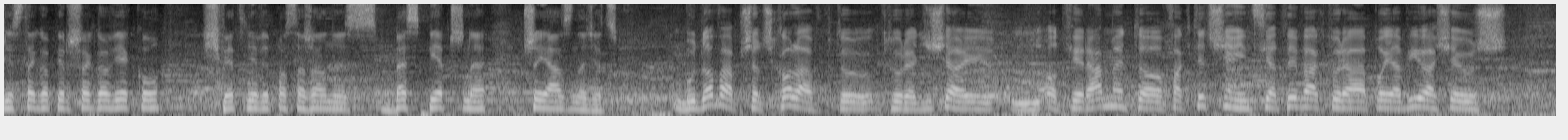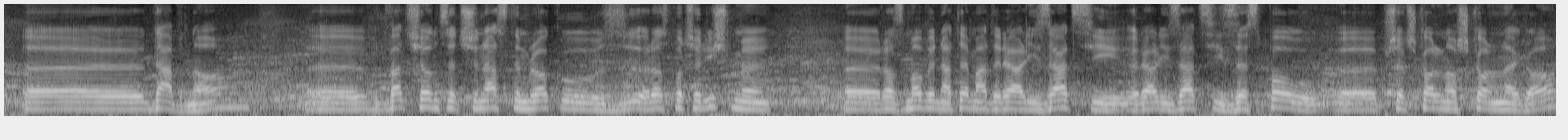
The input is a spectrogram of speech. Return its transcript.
XXI wieku, świetnie wyposażony, bezpieczne, przyjazne dziecku. Budowa przedszkola, które dzisiaj mm, otwieramy, to faktycznie inicjatywa, która pojawiła się już e, dawno. E, w 2013 roku rozpoczęliśmy rozmowy na temat realizacji, realizacji zespołu e, przedszkolno-szkolnego.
